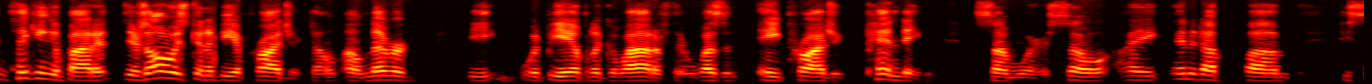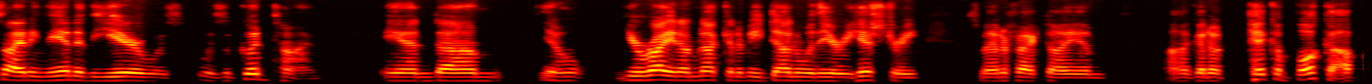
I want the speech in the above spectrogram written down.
in thinking about it, there's always going to be a project. I'll, I'll never be would be able to go out if there wasn't a project pending somewhere. So I ended up um, deciding the end of the year was was a good time. And um, you know, you're right. I'm not going to be done with Erie history. As a matter of fact, I am uh, going to pick a book up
